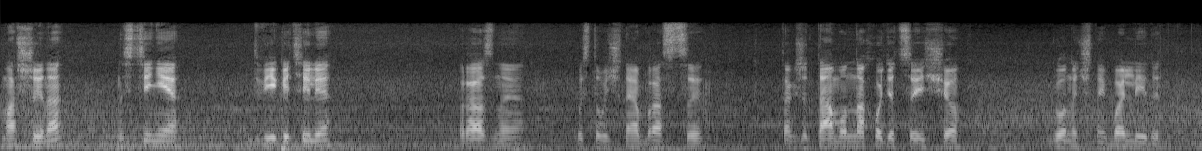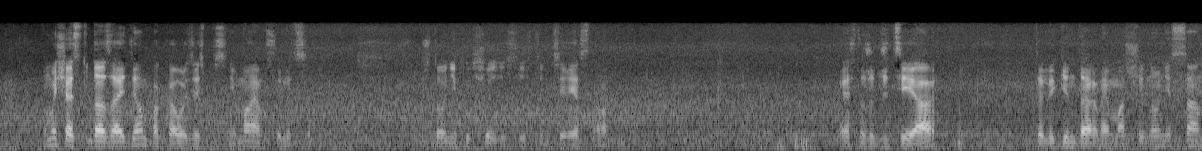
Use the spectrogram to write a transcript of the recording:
машина на стене, двигатели разные, выставочные образцы. Также там он находится еще, гоночные болиды. Ну, мы сейчас туда зайдем, пока вот здесь поснимаем с улицы. Что у них еще здесь есть интересного. Конечно же, GTR. Это легендарная машина у Nissan.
